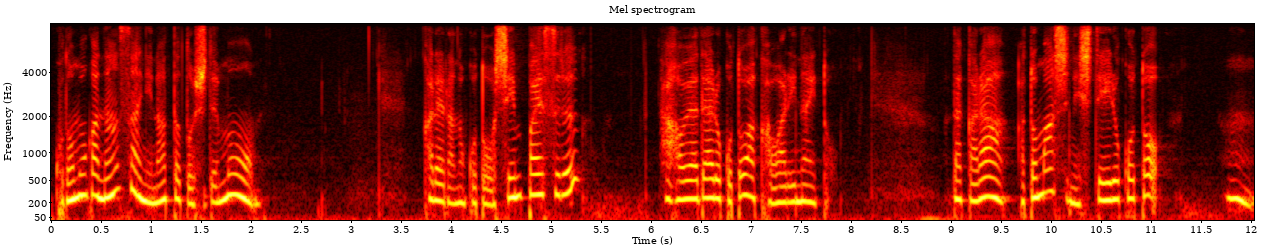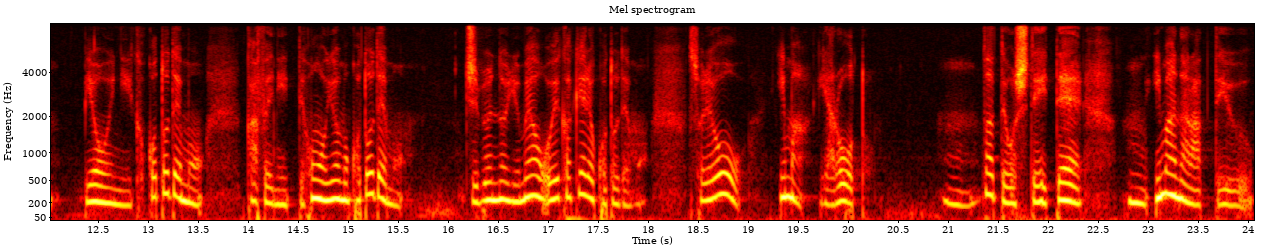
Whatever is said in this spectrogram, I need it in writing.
子供が何歳になったとしても彼らのことを心配する母親であることは変わりないと。だから後回しにしていること、うん、病院に行くことでもカフェに行って本を読むことでも自分の夢を追いかけることでもそれを今やろうと、うん、だってをしていて、うん、今ならっていう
